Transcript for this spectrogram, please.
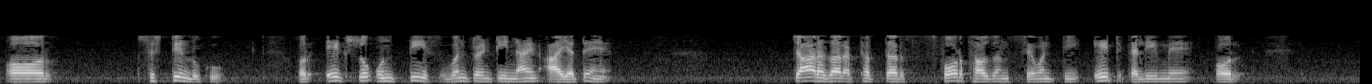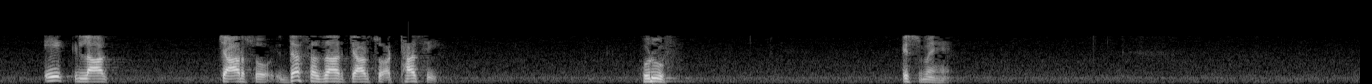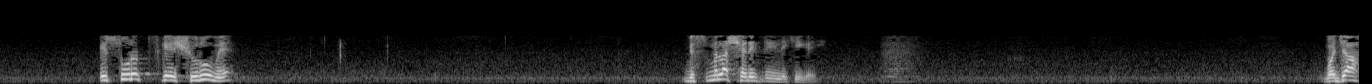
اور سکسٹین رکو اور ایک سو انتیس ون ٹوینٹی نائن آیتیں ہیں۔ چار ہزار اٹھہتر فور تھاؤزینڈ سیونٹی ایٹ کلیمے اور ایک لاکھ چار سو، دس ہزار چار سو اٹھاسی حروف اس میں ہیں۔ اس صورت کے شروع میں بسم اللہ شریف نہیں لکھی گئی۔ وجہ۔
